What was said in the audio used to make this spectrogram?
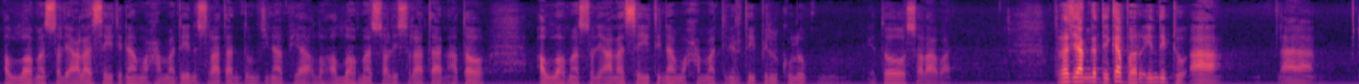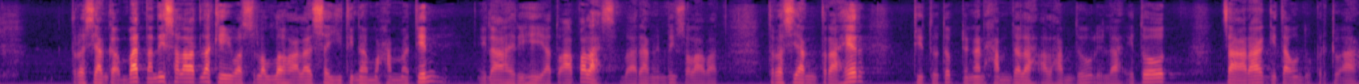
Allahumma sholli ala sayyidina Muhammadin salatan tunjina biha Allah. Allahumma sholli salatan atau Allahumma sholli ala sayyidina Muhammadin tibil qulub. Itu salawat. Terus yang ketiga baru inti doa. Nah, terus yang keempat nanti salawat lagi. Wasallallahu ala sayyidina Muhammadin ila akhirih atau apalah sembarang penting salawat. Terus yang terakhir ditutup dengan hamdalah alhamdulillah. Itu cara kita untuk berdoa.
